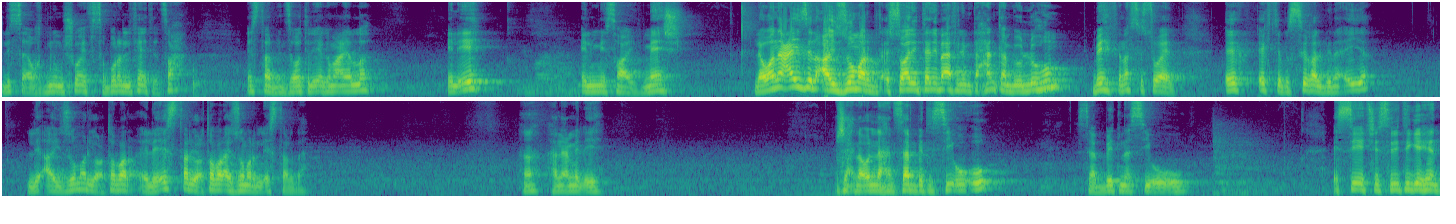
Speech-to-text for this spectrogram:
لسه واخدينه من شوية في السبورة اللي فاتت صح؟ إستر بنزوات الايه يا جماعة؟ يلا. الإيه؟ الميثايل. ماشي. لو أنا عايز الأيزومر بتاع السؤال الثاني بقى في الامتحان كان بيقول لهم به في نفس السؤال. إك- اكتب الصيغة البنائية لأيزومر يعتبر لإستر يعتبر أيزومر الاستر ده. ها؟ هنعمل إيه؟ مش إحنا قلنا هنثبت ال COO ثبتنا ال COO ال CH 3 تيجي هنا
